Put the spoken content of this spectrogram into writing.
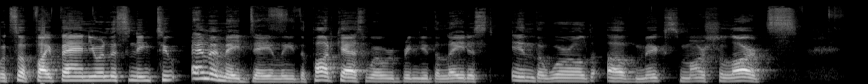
What's up, fight fan? You're listening to MMA Daily, the podcast where we bring you the latest in the world of mixed martial arts.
